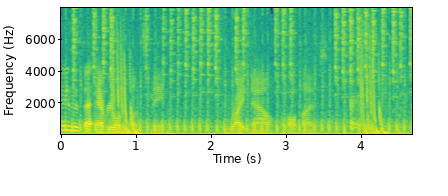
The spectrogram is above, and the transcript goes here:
Why is it that everyone wants me right now, of all times?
